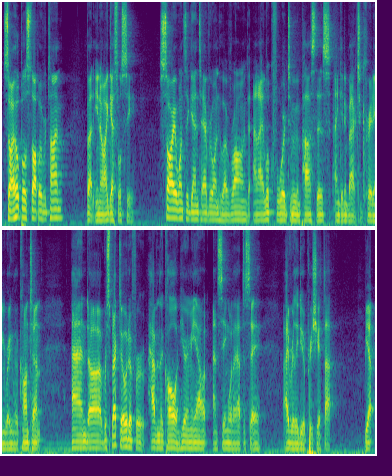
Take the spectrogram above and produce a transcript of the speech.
So I hope it'll stop over time, but you know, I guess we'll see. Sorry once again to everyone who I've wronged, and I look forward to moving past this and getting back to creating regular content. And uh, respect to Oda for having the call and hearing me out and seeing what I had to say. I really do appreciate that. Yeah.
